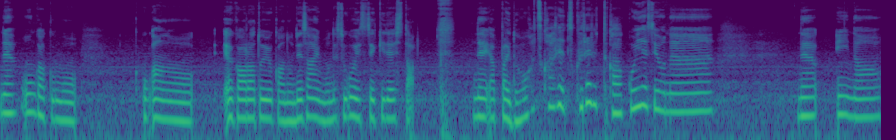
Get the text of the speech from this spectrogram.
ね音楽もあの絵柄というかあのデザインもねすごい素敵でした。ねやっぱり動画使れ作れるってかっこいいですよね。ねいいな。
